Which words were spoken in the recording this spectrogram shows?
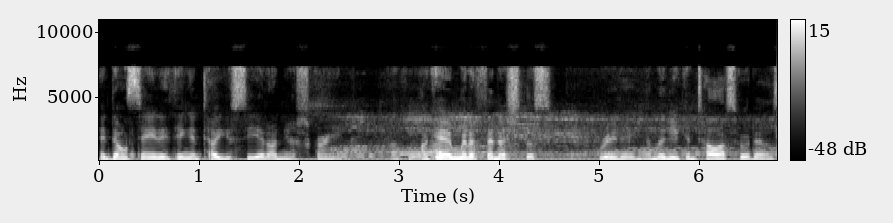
And don't say anything until you see it on your screen. Okay, I'm going to finish this reading and then you can tell us who it is.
